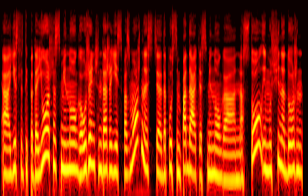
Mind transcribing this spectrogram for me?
а, если ты подаешь осьминога, у женщин даже есть возможность, э, допустим, подать осьминога на стол, и мужчина должен,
